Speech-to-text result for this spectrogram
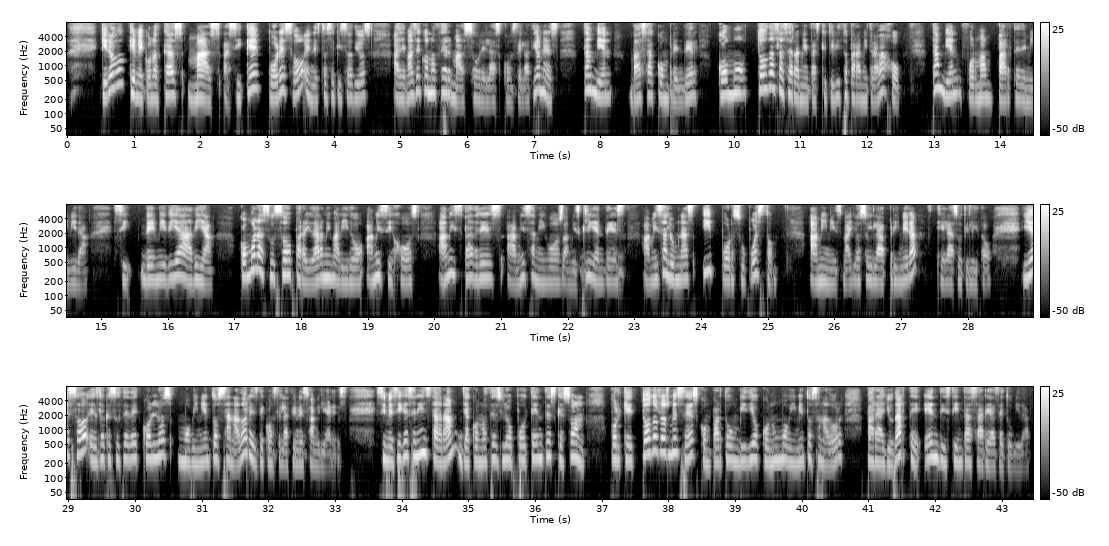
Quiero que me conozcas más, así que por eso en estos episodios, además de conocer más sobre las constelaciones, también vas a comprender cómo todas las herramientas que utilizo para mi trabajo también forman parte de mi vida, sí, de mi día a día, cómo las uso para ayudar a mi marido, a mis hijos, a mis padres, a mis amigos, a mis clientes, a mis alumnas y, por supuesto, a mí misma. Yo soy la primera que las utilizo. Y eso es lo que sucede con los movimientos sanadores de constelaciones familiares. Si me sigues en Instagram ya conoces lo potentes que son, porque todos los meses comparto un vídeo con un movimiento sanador para ayudarte en distintas áreas de tu vida.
